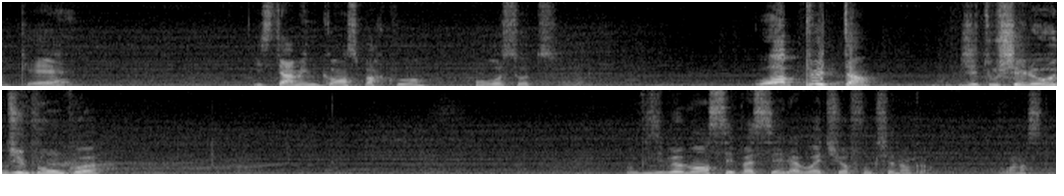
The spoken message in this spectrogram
Ok. Il se termine quand ce parcours? On ressaute. Oh putain J'ai touché le haut du pont quoi. Donc visiblement c'est passé, la voiture fonctionne encore. Pour l'instant.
